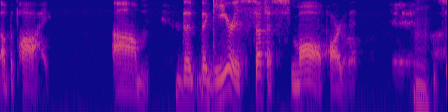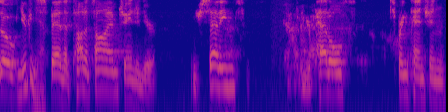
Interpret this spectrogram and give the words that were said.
of the pie. Um, the the gear is such a small part of it. Mm. So you can yeah. spend a ton of time changing your your settings, your pedals, spring tension,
